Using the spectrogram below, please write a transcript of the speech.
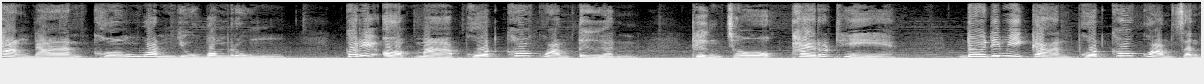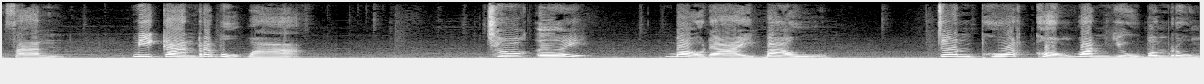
ทางด้านของวันอยู่บำรุง ก็ได้ออกมาโพสต์ข้อความเตือน ถึงโชคไทยรถแห่ โดยได้มีการโพสต์ข้อความสั้นๆ มีการระบุว่า โชคเอ้ยเบาได้เบา จนโพสต์ของวันอยู่บำรุง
